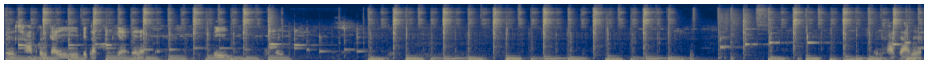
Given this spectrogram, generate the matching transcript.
เออครับกันไกลไปตัดขนแกะได้แหละนี่ เป็นคราฟดาวเนี่ย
